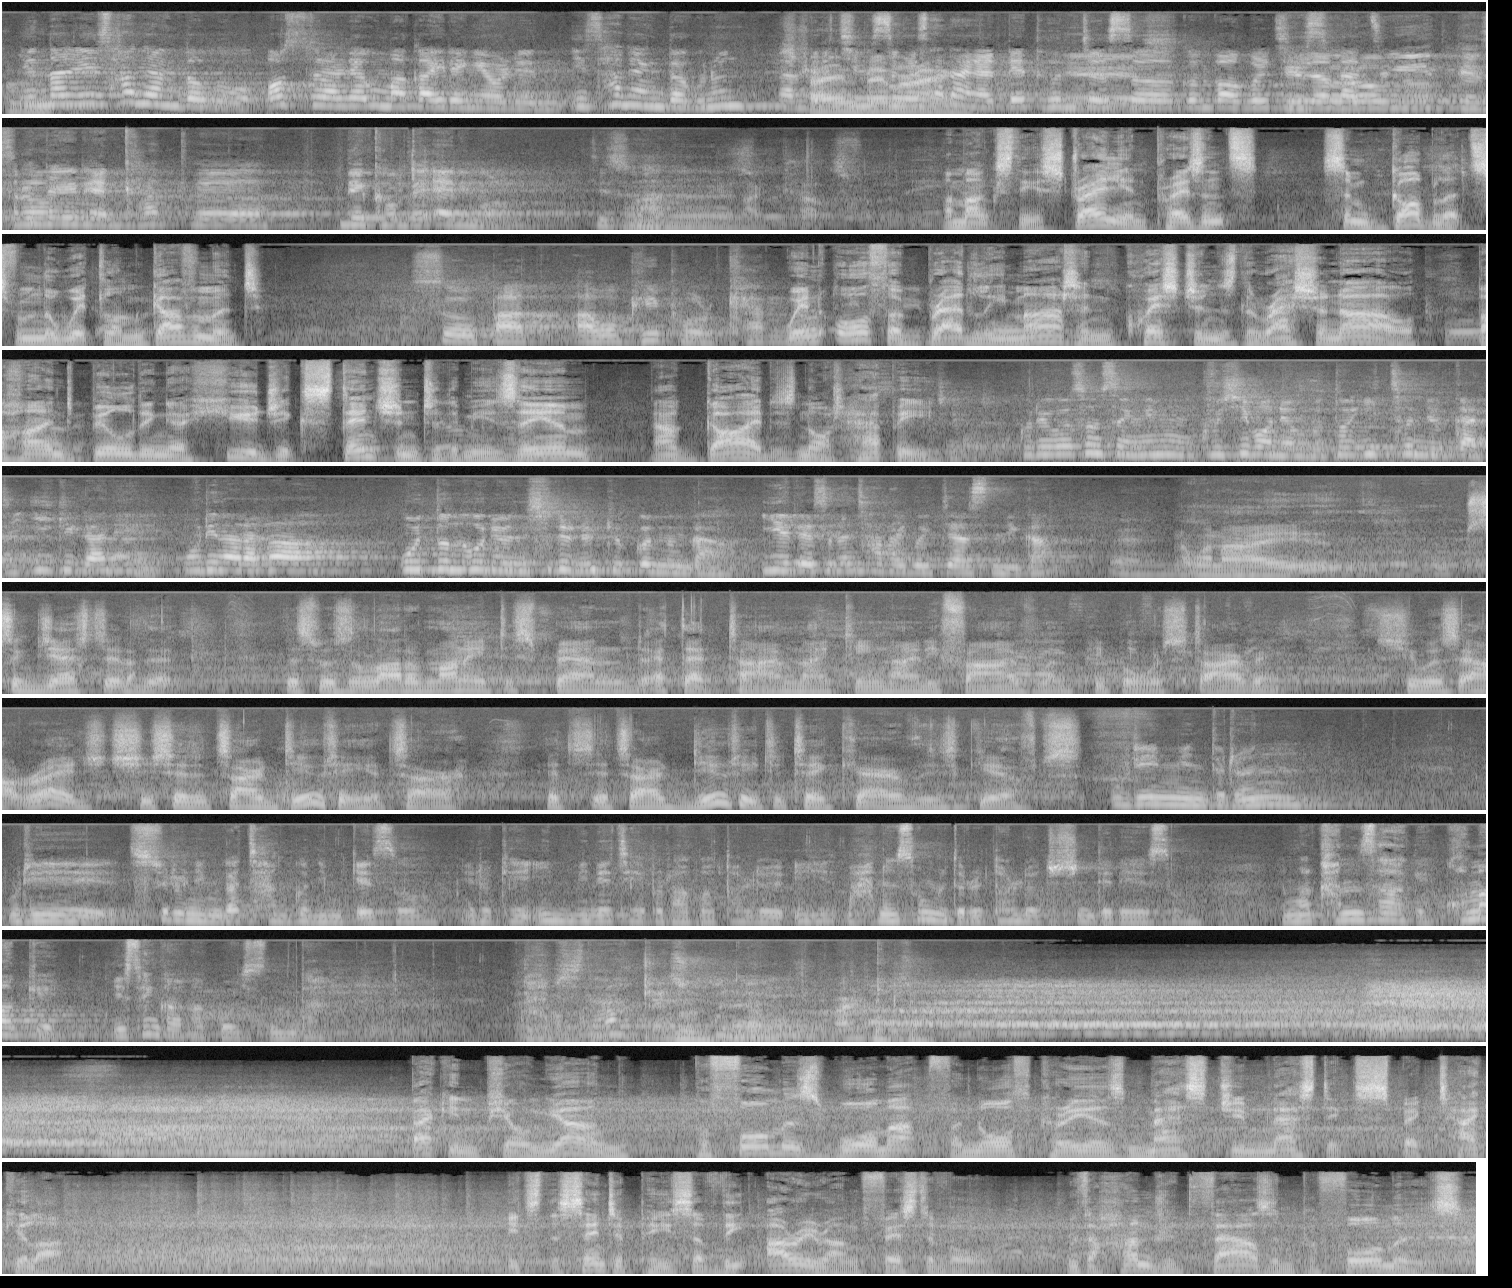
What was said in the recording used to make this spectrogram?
옛날 이 사냥도구, 오스트랄리아 음악가 일행에 올린 이 사냥도구는 Australian 짐승을 boomerang. 사냥할 때 던져서 그 먹을 They 질러 throw 가지고 it, they throw it and cut the neck of the animal. This one. Amongst the Australian presents, some goblets from the Whitlam government. So, but our people can. When author Bradley Martin questions the rationale behind building a huge extension to the museum, our guide is not happy. 그리고 선생님 95년부터 2000년까지 이 기간에 우리나라가 어떤 어려운 시련을 겪었는가 이에 대해서는 잘 알고 있지 않습니까? When I suggested that this was a lot of money to spend at that time, 1995, when people were starving, she was outraged. She said, "It's our duty. It's our, it's it's our duty to take care of these gifts." 우리 인민들은 우리 수령님과 장군님께서 이렇게 인민의 재벌하고 돌려 이 많은 선물들을 돌려주신 데 대해서 정말 감사하게 고맙게 이 생각하고 있습니다. 합시다. Back in Pyongyang, performers warm up for North Korea's mass gymnastics spectacular. It's the centerpiece of the Arirang Festival, with 100,000 performers.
